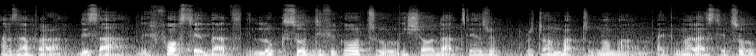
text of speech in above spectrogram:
and Zamfara. These are the four states that look so difficult to ensure that things return back to normal like in states. So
